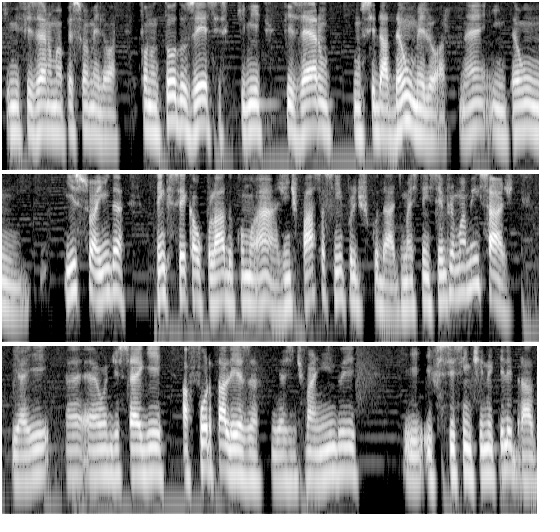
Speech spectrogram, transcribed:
que me fizeram uma pessoa melhor. Foram todos esses que me fizeram um cidadão melhor, né? Então, isso ainda tem que ser calculado como, ah, a gente passa sim por dificuldades, mas tem sempre uma mensagem. E aí é, é onde segue a fortaleza e a gente vai indo e, e, e se sentindo equilibrado.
